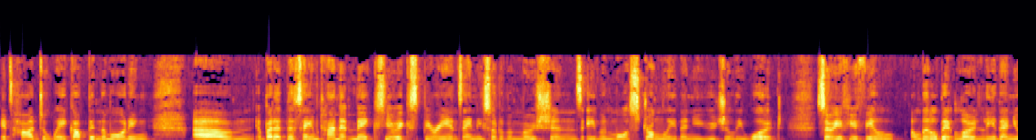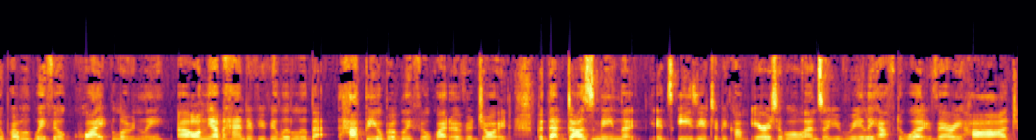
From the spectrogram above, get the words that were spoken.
It's hard to wake up in the morning, um, but at the same time, it makes you experience any sort of emotions even more strongly than you usually would. So, if you feel a little bit lonely, then you'll probably feel quite lonely. Uh, on the other hand, if you feel a little bit happy, you'll probably feel quite overjoyed. But that does mean that it's easier to become irritable, and so you really have to work very hard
